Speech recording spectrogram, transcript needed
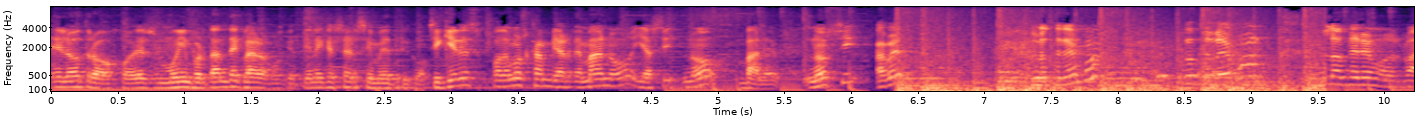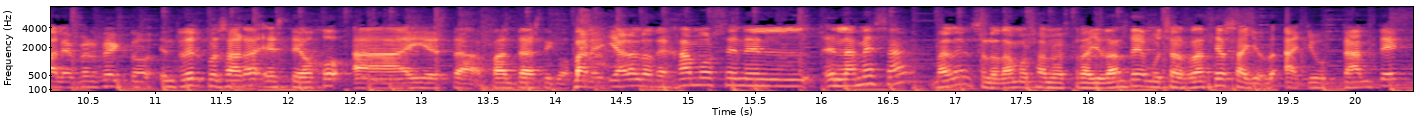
el otro ojo, es muy importante, claro, porque tiene que ser simétrico. Si quieres podemos cambiar de mano y así, ¿no? Vale, no, sí, a ver, ¿lo tenemos? ¿Lo tenemos? Lo tenemos, vale, perfecto. Entonces, pues ahora este ojo, ahí está, fantástico. Vale, y ahora lo dejamos en, el, en la mesa, ¿vale? Se lo damos a nuestro ayudante. Muchas gracias, ayu- ayudante.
